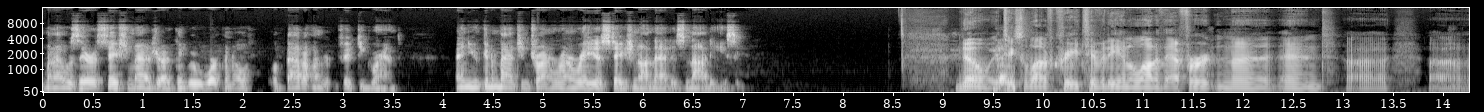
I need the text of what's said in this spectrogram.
when I was there as station manager, I think we were working off about 150 grand. And you can imagine trying to run a radio station on that is not easy. No, it takes a lot of creativity and a lot of effort, and uh, and uh, uh,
